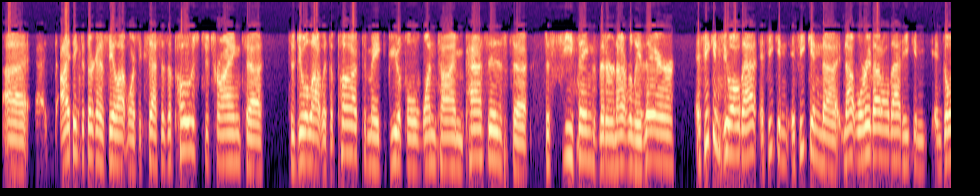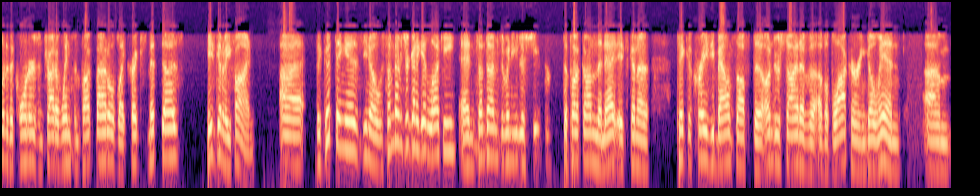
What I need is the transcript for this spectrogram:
Uh, I think that they're going to see a lot more success as opposed to trying to to do a lot with the puck, to make beautiful one-time passes, to to see things that are not really there if he can do all that, if he can, if he can uh, not worry about all that, he can and go into the corners and try to win some puck battles like Craig Smith does. He's going to be fine. Uh, the good thing is, you know, sometimes you're going to get lucky, and sometimes when you just shoot the puck on the net, it's going to take a crazy bounce off the underside of a, of a blocker and go in. Um,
